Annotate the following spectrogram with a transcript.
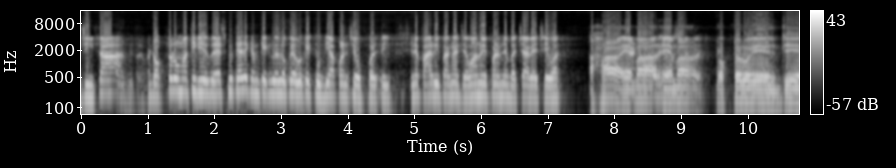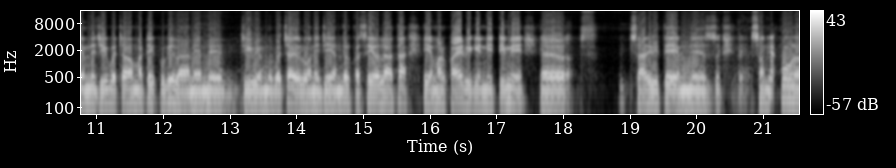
જીવતા ડોક્ટરોમાંથી રેસ્ક્યુ થયા છે? કેમ કે કેટલા લોકો એવું કે કૂદ્યા પણ છે ઉપરથી. અને ફાયર વિભાગના જવાનોએ પણ એમને બચાવ્યા છે એવા. હા એમાં એમાં ડોક્ટરોએ જે એમને જીવ બચાવવા માટે કૂદેલા અને એમને જીવ એમનો બચાવેલો અને જે અંદર ફસેલા હતા એ અમારા ફાયર બ્રિગેડની ટીમે સારી રીતે એમને સંપૂર્ણ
